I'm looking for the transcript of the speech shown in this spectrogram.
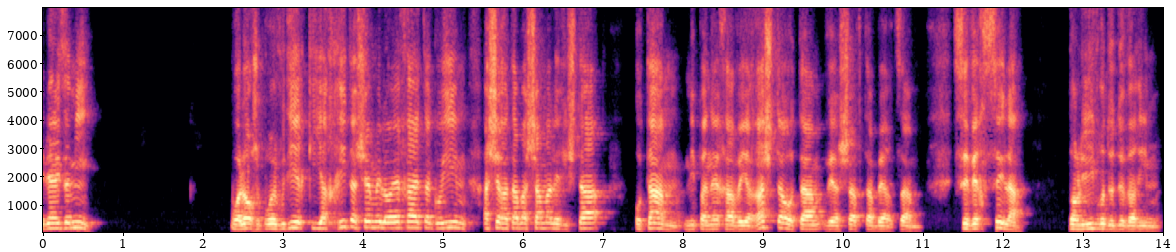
eh bien, les amis, ou alors je pourrais vous dire Ces versets-là, dans le livre de Devarim,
